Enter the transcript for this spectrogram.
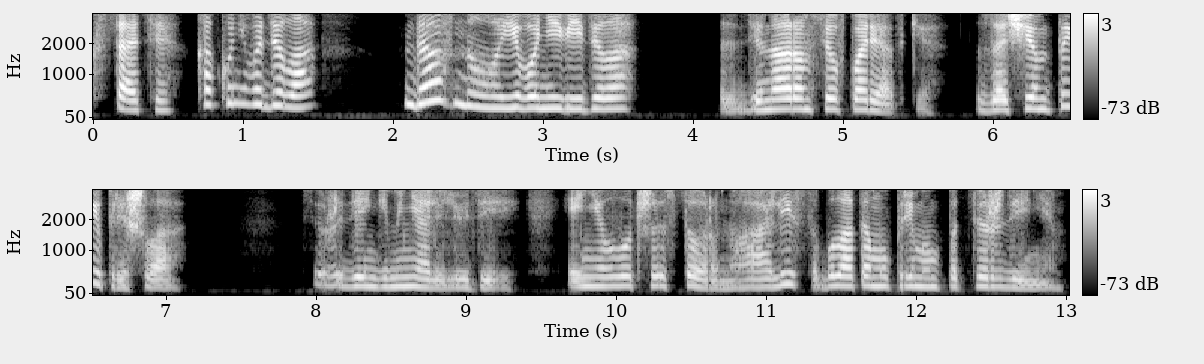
Кстати, как у него дела? Давно его не видела. С Динаром все в порядке. Зачем ты пришла? Все же деньги меняли людей. И не в лучшую сторону, а Алиса была тому прямым подтверждением.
